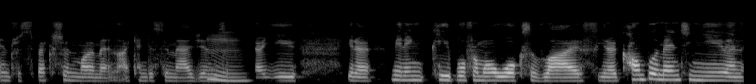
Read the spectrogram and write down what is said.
introspection moment. I can just imagine mm. you, know, you, you know, meeting people from all walks of life, you know, complimenting you and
